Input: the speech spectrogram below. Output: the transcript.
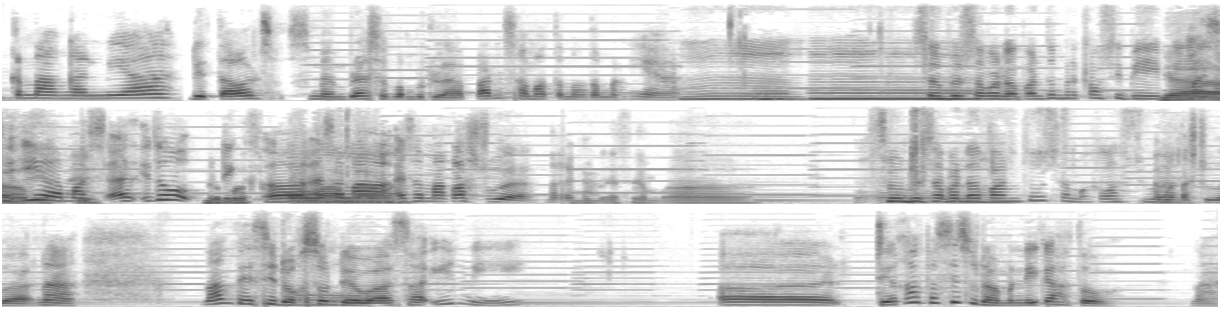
kenangannya di tahun 1988 sama teman-temannya. Hmm. Sampai sama delapan tuh mereka masih. Ya. Masih iya, masih. Mas. eh, itu di eh, SMA. SMA kelas 2 mereka. SMA. Sampai sama delapan tuh sama kelas SMA dua. kelas 2. Nah, nanti si Doksun Oh. dewasa ini eh dia kan pasti sudah menikah tuh. Nah,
